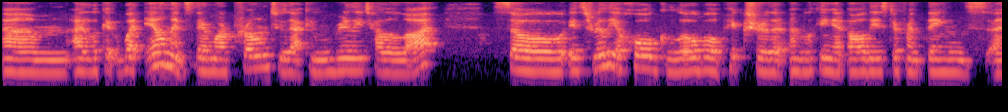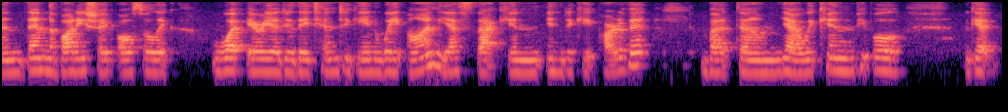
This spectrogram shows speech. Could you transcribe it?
Um, I look at what ailments they're more prone to. That can really tell a lot. So it's really a whole global picture that I'm looking at all these different things. And then the body shape also, like what area do they tend to gain weight on? Yes, that can indicate part of it. But um, yeah, we can, people get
